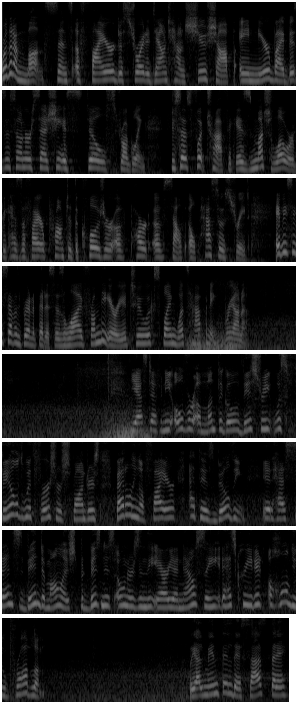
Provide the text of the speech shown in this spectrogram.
More than a month since a fire destroyed a downtown shoe shop, a nearby business owner says she is still struggling. She says foot traffic is much lower because the fire prompted the closure of part of South El Paso Street. ABC 7's Brianna Pettis is live from the area to explain what's happening. Brianna. Yeah, Stephanie, over a month ago, this street was filled with first responders battling a fire at this building. It has since been demolished, but business owners in the area now say it has created a whole new problem. Realmente el desastre.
